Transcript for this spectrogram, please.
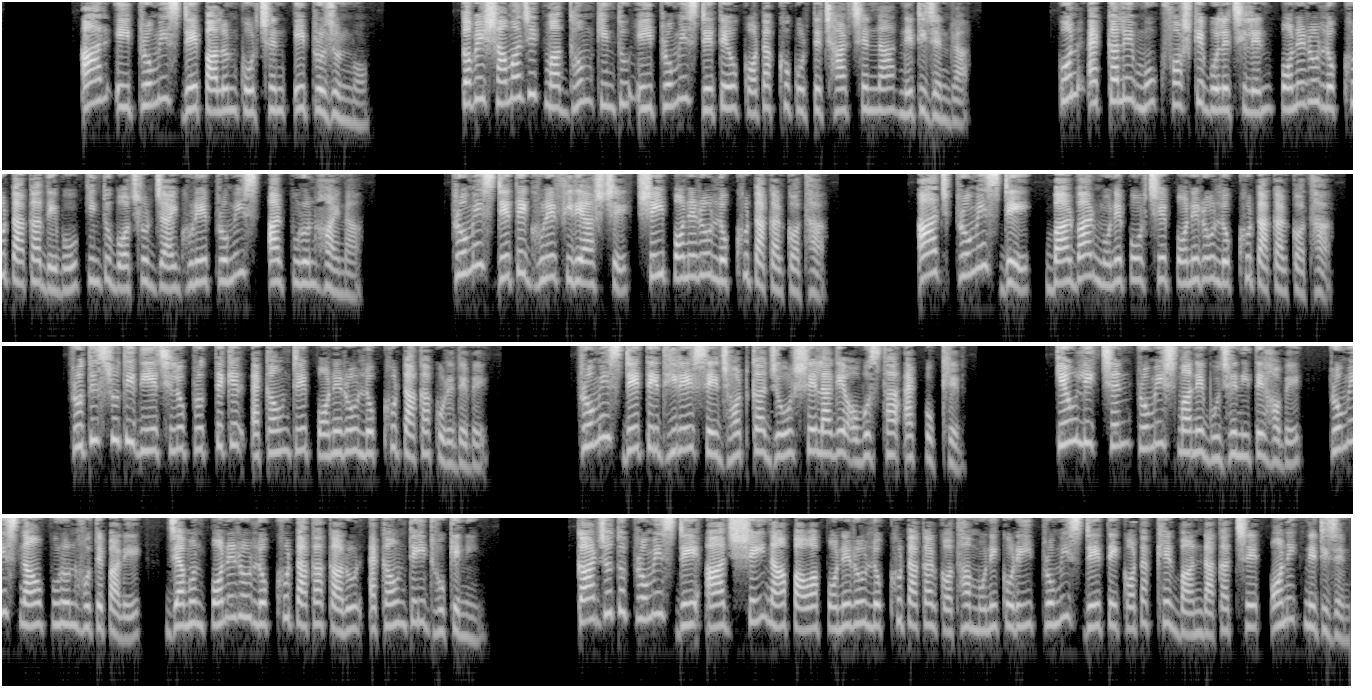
আর এই প্রমিস ডে পালন করছেন এই প্রজন্ম। তবে সামাজিক মাধ্যম কিন্তু এই প্রমিস ডেতেও কটাক্ষ করতে ছাড়ছেন না নেটিজেনরা। কোন এককালে মুখ ফসকে বলেছিলেন, পনেরো লক্ষ টাকা দেব, কিন্তু বছর যায় ঘুরে প্রমিস আর পূরণ হয় না। প্রমিস ডেতে ঘুরে ফিরে আসছে, সেই পনেরো লক্ষ টাকার কথা। আজ প্রমিস ডে, বারবার মনে পড়ছে পনেরো লক্ষ টাকার কথা। প্রতিশ্রুতি দিয়েছিল প্রত্যেকের অ্যাকাউন্টে পনেরো লক্ষ টাকা করে দেবে। প্রমিস ডেতে ধীরে সে ঝটকা জোর সে লাগে অবস্থা এক পক্ষের। কেউ লিখছেন, প্রমিস মানে বুঝে নিতে হবে, প্রমিস নাও পূরণ হতে পারে, যেমন পনেরো লক্ষ টাকা কারোর অ্যাকাউন্টেই ঢোকেনি। কার্যত প্রমিস ডে আজ সেই না পাওয়া পনেরো লক্ষ টাকার কথা মনে করেই প্রমিস ডেতে কটাক্ষের বান ডাকাচ্ছে অনেক নেটিজেন।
